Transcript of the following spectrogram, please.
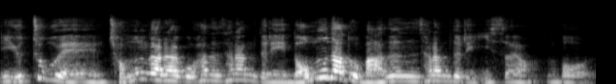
이 유튜브에 전문가라고 하는 사람들이 너무나도 많은 사람들이 있어요. 뭐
